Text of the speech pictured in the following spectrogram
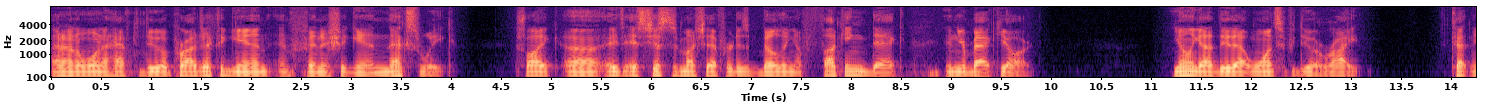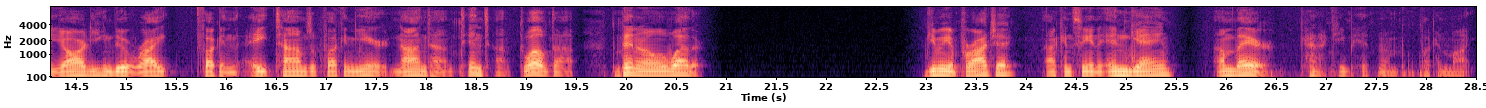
And I don't want to have to do a project again and finish again next week. It's like uh, it, it's just as much effort as building a fucking deck in your backyard. You only got to do that once if you do it right. Cutting a yard, you can do it right fucking eight times a fucking year, nine times, ten times, twelve times, depending on the weather. Give me a project, I can see an end game, I'm there. God, I keep hitting them fucking mic.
